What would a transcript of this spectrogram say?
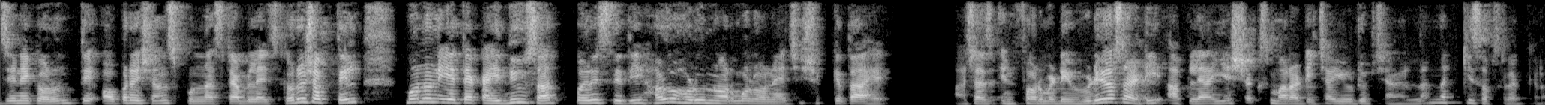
जेणेकरून ते ऑपरेशन्स पुन्हा स्टॅबिलाइज करू शकतील. म्हणून येत्या काही दिवसात परिस्थिती हळूहळू नॉर्मल होण्याची शक्यता आहे. अशाच इन्फॉर्मेटिव्ह व्हिडिओसाठी आपल्या यशक्स मराठीच्या युट्यूब चॅनलला नक्की सबस्क्राईब करा.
